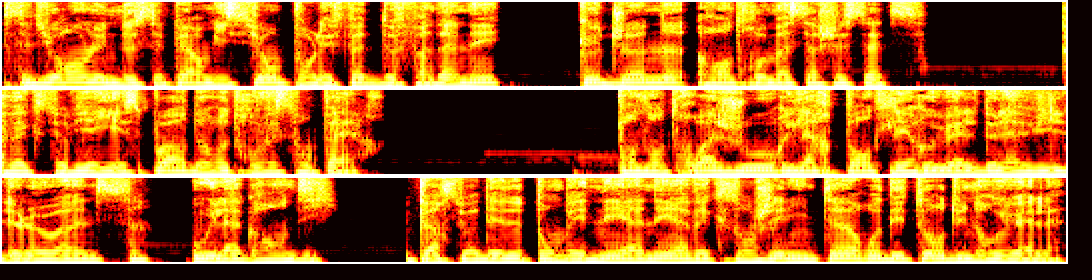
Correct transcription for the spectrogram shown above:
C'est durant l'une de ses permissions pour les fêtes de fin d'année que John rentre au Massachusetts, avec ce vieil espoir de retrouver son père. Pendant trois jours, il arpente les ruelles de la ville de Lawrence, où il a grandi, persuadé de tomber nez à nez avec son géniteur au détour d'une ruelle.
